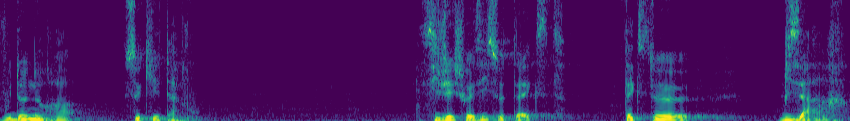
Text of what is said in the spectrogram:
vous donnera ce qui est à vous? Si j'ai choisi ce texte, texte bizarre,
